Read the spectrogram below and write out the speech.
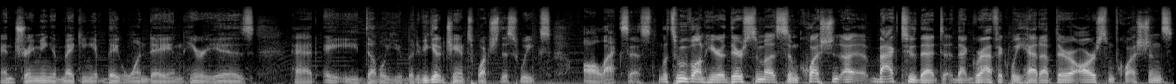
and dreaming of making it big one day, and here he is at AEW. But if you get a chance, watch this week's All Access. Let's move on here. There's some uh, some questions uh, back to that that graphic we had up. There are some questions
